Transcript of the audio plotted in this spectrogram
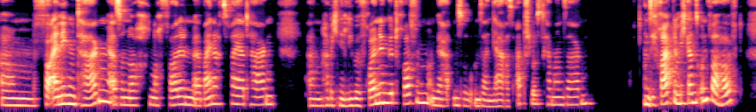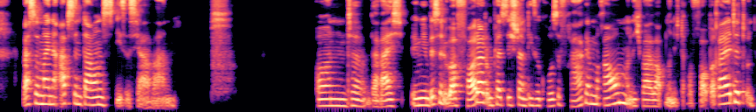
Ähm, vor einigen Tagen, also noch, noch vor den äh, Weihnachtsfeiertagen, ähm, habe ich eine liebe Freundin getroffen und wir hatten so unseren Jahresabschluss, kann man sagen. Und sie fragte mich ganz unverhofft, was so meine Ups und Downs dieses Jahr waren. Und äh, da war ich irgendwie ein bisschen überfordert und plötzlich stand diese große Frage im Raum und ich war überhaupt noch nicht darauf vorbereitet und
